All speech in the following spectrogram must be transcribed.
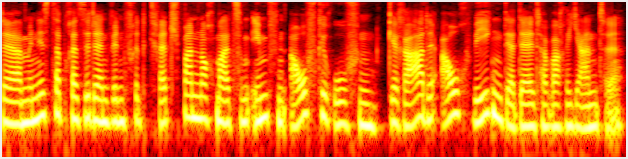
der Ministerpräsident Winfried Kretschmann nochmal zum Impfen aufgerufen, gerade auch wegen der Delta-Variante.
